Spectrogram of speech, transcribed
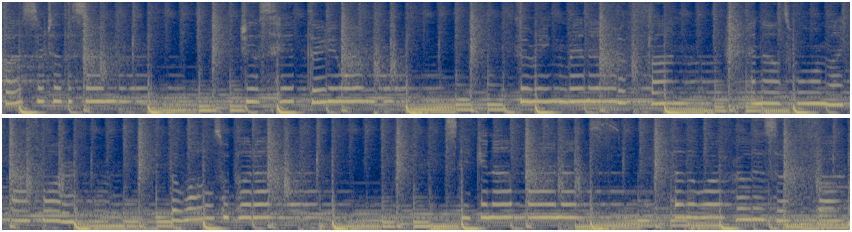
Closer to the sun, just hit 31. We put up, sneaking up on us. The world is a fog,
